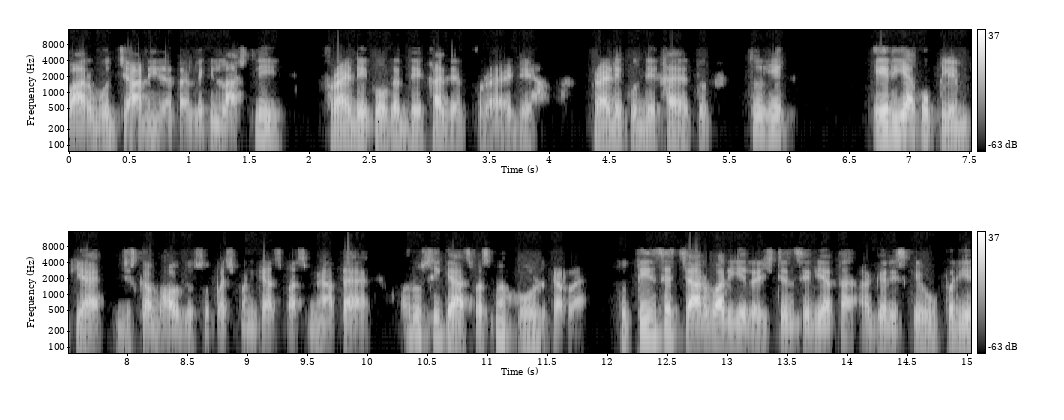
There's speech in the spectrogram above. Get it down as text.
पार वो जा नहीं रहा था। लेकिन लास्टली फ्राइडे को अगर देखा जाए फ्राइडे फ्राइडे को देखा जाए तो तो एक एरिया को क्लेम किया है जिसका भाव 255 के आसपास में आता है और उसी के आसपास में होल्ड कर रहा है तो तीन से चार बार ये रेजिस्टेंस एरिया था अगर इसके ऊपर ये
